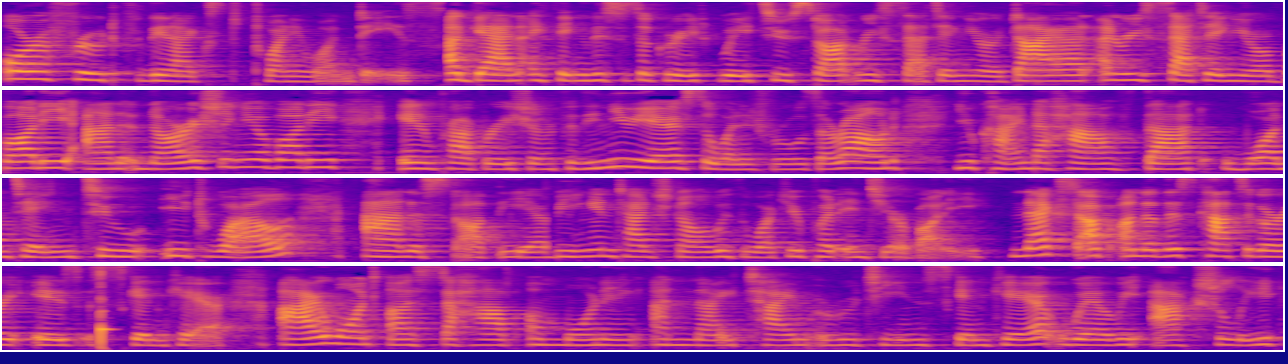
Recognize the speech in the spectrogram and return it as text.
or a fruit for the next 21 days. Again, I think this is a great way to start resetting your diet and resetting your body and nourishing your body in preparation for the new year. So when it rolls around, you kind of have that wanting to eat well and start the year being intentional with what you put into your body. Next up under this category is skincare. I want us to have a morning and nighttime routine skincare where we actually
